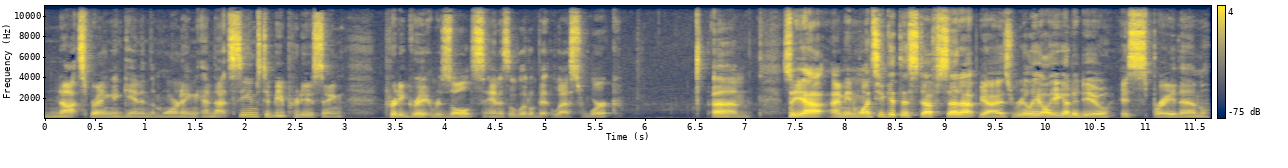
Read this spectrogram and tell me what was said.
not spraying again in the morning, and that seems to be producing pretty great results and is a little bit less work. Um, so yeah, I mean, once you get this stuff set up, guys, really all you got to do is spray them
